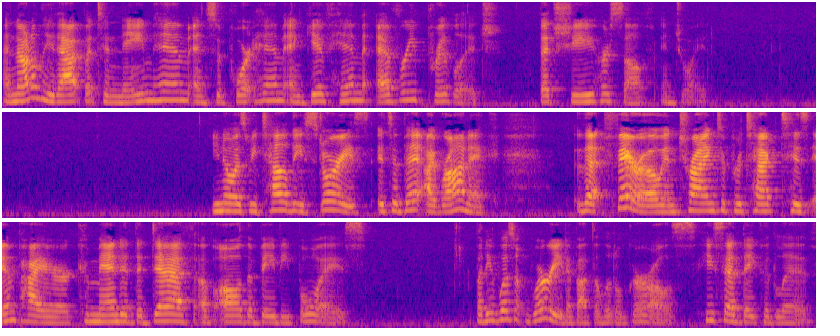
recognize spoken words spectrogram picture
And not only that, but to name him and support him and give him every privilege that she herself enjoyed. You know, as we tell these stories, it's a bit ironic that Pharaoh, in trying to protect his empire, commanded the death of all the baby boys. But he wasn't worried about the little girls. He said they could live.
